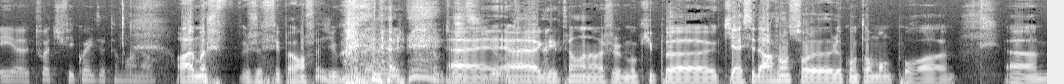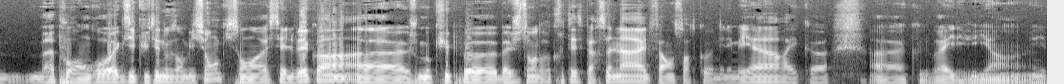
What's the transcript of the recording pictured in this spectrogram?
Et euh, toi, tu fais quoi exactement alors? Ouais, moi je, je fais pas grand chose du coup. Comme tous les Euh, CEO. ouais, exactement. Non, je m'occupe euh, qu'il y ait assez d'argent sur le, le compte en banque pour euh, euh, bah, pour en gros exécuter nos ambitions qui sont assez élevées quoi. Euh, je m'occupe bah, justement de recruter ces personnes-là et de faire en sorte qu'on ait les meilleurs et que que ouais, il y a un- il-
